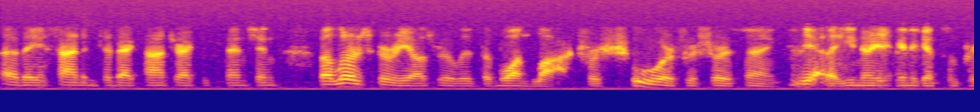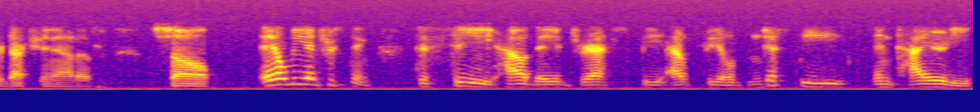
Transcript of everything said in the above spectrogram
uh, they signed him to that contract extension. But Lourdes Gurriel is really the one lock for sure, for sure thing yeah. that you know you're going to get some production out of. So it'll be interesting to see how they address the outfield and just the entirety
